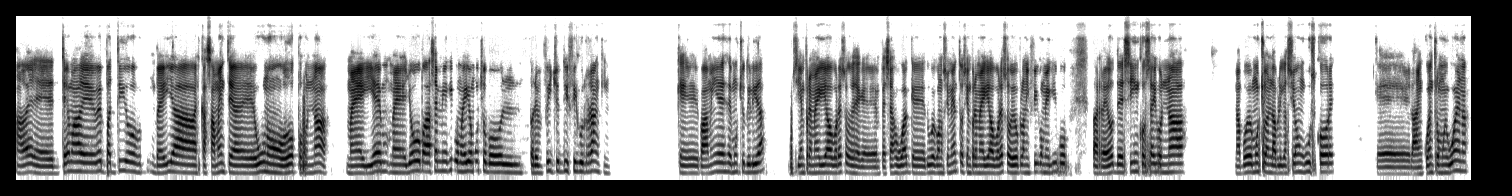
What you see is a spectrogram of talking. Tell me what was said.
A ver, el tema de ver partidos veía escasamente eh, uno o dos por jornada. Me guié, me, yo para hacer mi equipo me guío mucho por, por el Feature Difficult Ranking, que para mí es de mucha utilidad siempre me he guiado por eso, desde que empecé a jugar, que tuve conocimiento, siempre me he guiado por eso. Yo planifico mi equipo alrededor de 5 o 6 jornadas. Me apoyo mucho en la aplicación WooScore, que la encuentro muy buena,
